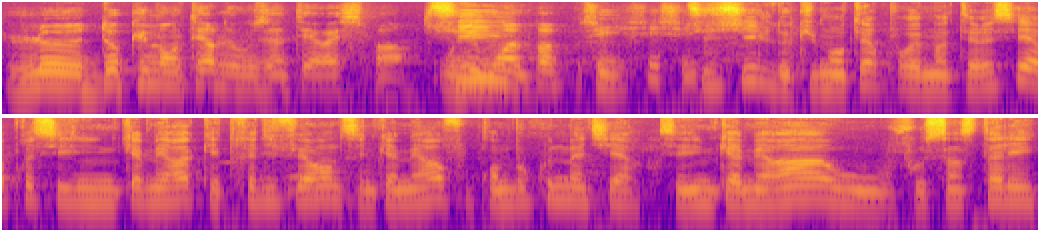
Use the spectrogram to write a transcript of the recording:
Le documentaire ne vous intéresse pas si. Ou du moins pas. Si, si, si. Si, si, le documentaire pourrait m'intéresser. Après, c'est une caméra qui est très différente. C'est une caméra où il faut prendre beaucoup de matière. C'est une caméra où il faut s'installer.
